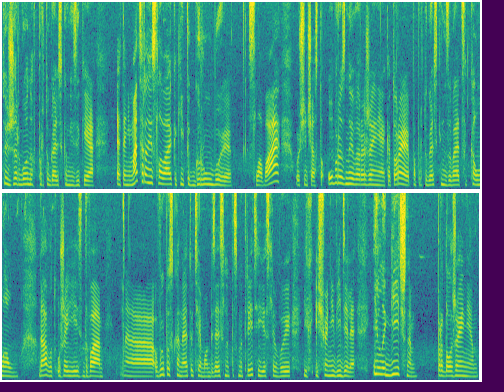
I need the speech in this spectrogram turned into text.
то есть жаргона в португальском языке, это не матерные слова, а какие-то грубые слова, очень часто образные выражения, которые по-португальски называются «калаум». Да, вот уже есть два э, выпуска на эту тему. Обязательно посмотрите, если вы их еще не видели. И логичным продолжением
